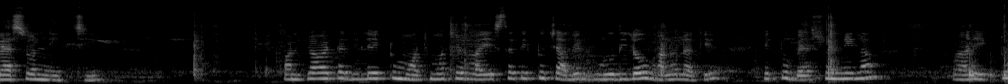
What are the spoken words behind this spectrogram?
বেসন নিচ্ছি। কর্নফ্লাওয়ারটা দিলে একটু মচমচে হয়, এর সাথে একটু চালের গুঁড়ো দিলেও ভালো লাগে। একটু বেসন নিলাম, আর একটু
